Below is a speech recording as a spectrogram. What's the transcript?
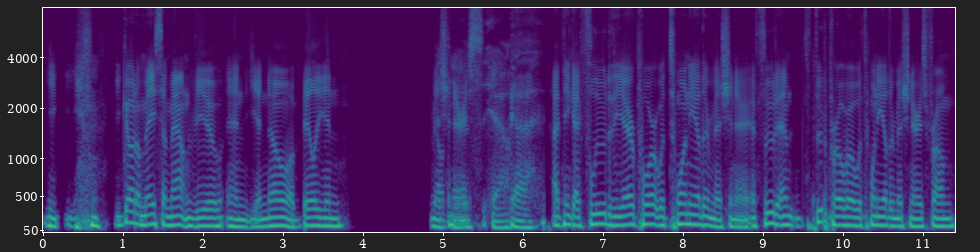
you you go to Mesa Mountain View and you know a billion missionaries. Yeah. Yeah. I think I flew to the airport with 20 other missionaries. I flew to flew to Provo with 20 other missionaries from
